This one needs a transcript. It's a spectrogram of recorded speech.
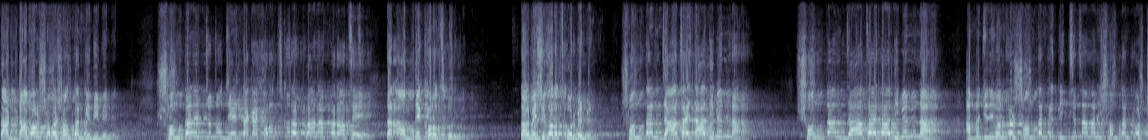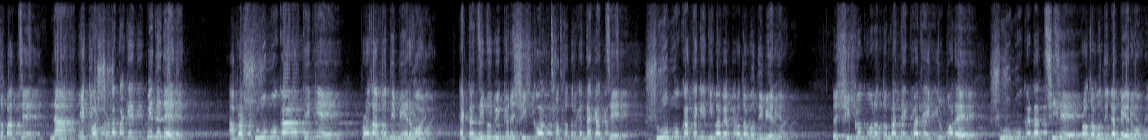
তার ডাবল সময় সন্তানকে দিবেন। সন্তানের জন্য যে টাকা খরচ করার প্ল্যান আপনার আছে, তার অর্ধেক খরচ করবেন। তার বেশি খরচ করবেন না। সন্তান যা চায় তা দিবেন না। সন্তান যা চায় তা দিবেন না। আপনি যদি মনে করেন সন্তানকে দিচ্ছেন না মানে সন্তান কষ্ট পাচ্ছে, না, এই কষ্টটা তাকে পেতে দেন। আপনার শুয়োপোকা থেকে প্রজাপতি বের হয়। একটা জীববিজ্ঞানের শিক্ষক ছাত্রদেরকে দেখাচ্ছে, শুয়োপোকা থেকে কীভাবে প্রজাপতি বের হয়। তো শিক্ষক বলো, তোমরা দেখবা যে একটু পরে শুয়োপোকাটা ছিঁড়ে প্রজাপতিটা বের হবে।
